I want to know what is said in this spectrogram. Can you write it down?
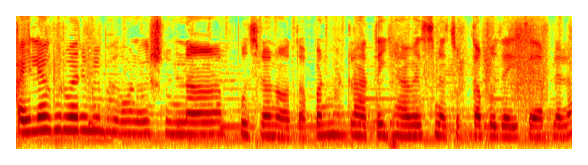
पहिल्या गुरुवारी मी भगवान विष्णूंना पूजलं नव्हतं पण म्हटलं आता ह्यावेळेस न चुकता पूजायचं आहे आपल्याला.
